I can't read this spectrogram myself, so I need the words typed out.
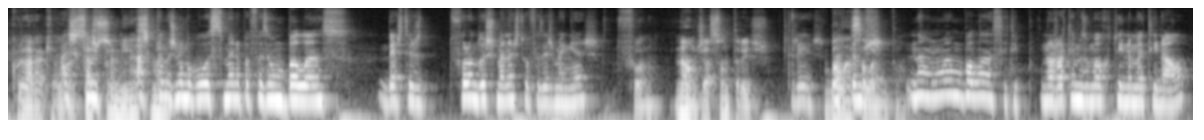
Acordar àquela hora. Acho que, Sabes estamos, para mim a acho que semana? estamos numa boa semana para fazer um balanço destas. Foram duas semanas que tu a fazer as manhãs? Foram. Não, já são três. Três? Pá, Balança estamos- lá, então. Não, não é um balanço. É tipo, nós já temos uma rotina matinal.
